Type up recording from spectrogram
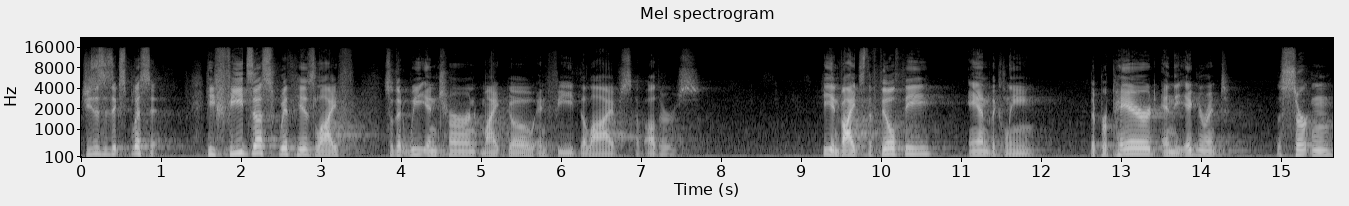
Jesus is explicit. He feeds us with his life so that we in turn might go and feed the lives of others. He invites the filthy and the clean, the prepared and the ignorant, the certain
